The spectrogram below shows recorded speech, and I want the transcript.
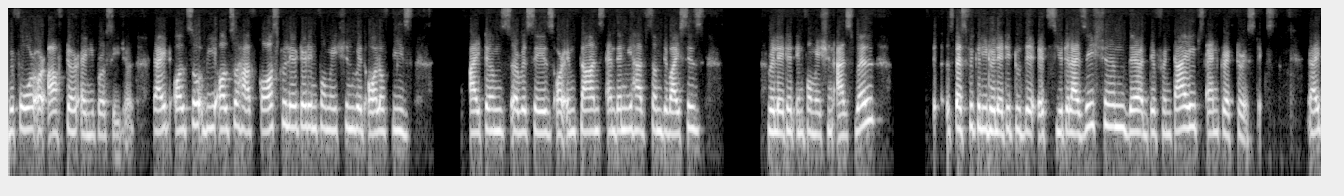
before or after any procedure right? Also we also have cost related information with all of these items services or implants and then we have some devices related information as well specifically related to the, its utilization their different types and characteristics right?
